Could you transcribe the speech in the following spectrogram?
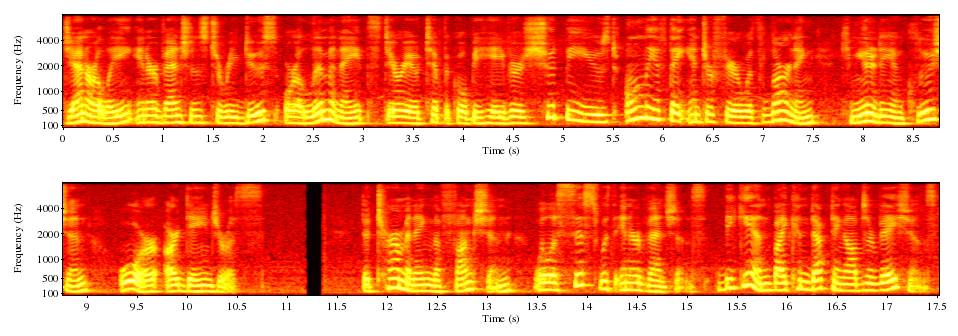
Generally, interventions to reduce or eliminate stereotypical behaviors should be used only if they interfere with learning, community inclusion, or are dangerous. Determining the function will assist with interventions. Begin by conducting observations.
